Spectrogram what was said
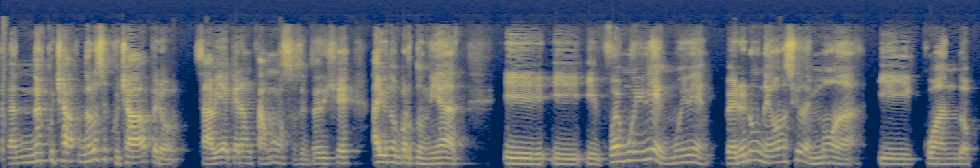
o sea, no, escuchaba, no los escuchaba, pero sabía que eran famosos. Entonces dije, hay una oportunidad. Y, y, fue muy bien, muy bien. Pero era un negocio de moda. Y cuando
